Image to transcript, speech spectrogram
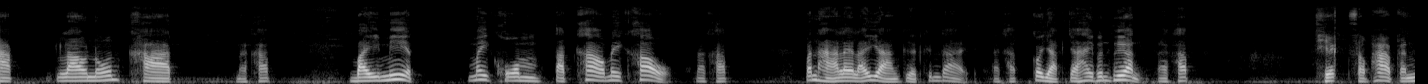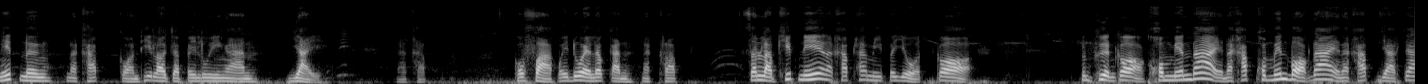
หักราวโน้มขาดนะครับ ใบมีดไม่คมตัดข้าวไม่เข้านะครับ ปัญหาหลาย ๆ อย่างเกิดขึ้นได้นะครับ ก็อยากจะให้เพื่อน ๆ นะครับ เช็คสภาพกันนิดนึงนะครับ ก่อนที่เราจะไปลุยงานใหญ่นะครับ ก็ฝากไว้ด้วยแล้วกันนะครับสำหรับคลิปนี้นะครับ ถ้ามีประโยชน์ก็เพื่อนๆก็คอมเมนต์ได้นะครับคอมเมนต์บอกได้นะครับ อยากจะ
